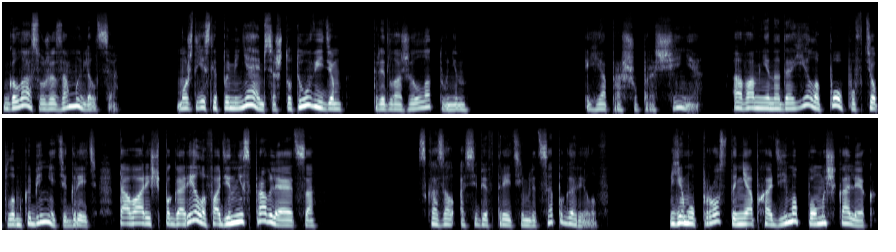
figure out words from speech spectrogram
Глаз уже замылился. Может, если поменяемся, что-то увидим, предложил Латунин. Я прошу прощения, а вам не надоело попу в теплом кабинете греть? Товарищ Погорелов один не справляется сказал о себе в третьем лице Погорелов. Ему просто необходима помощь коллег.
